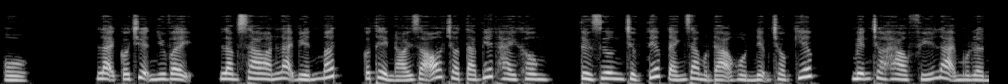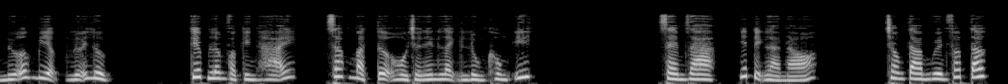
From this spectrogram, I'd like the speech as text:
Ồ, lại có chuyện như vậy, làm sao hắn lại biến mất, có thể nói rõ cho ta biết hay không? Từ dương trực tiếp đánh ra một đạo hồn niệm cho kiếp, miễn cho hào phí lại một lần nữa miệng lưỡi lực. Kiếp lâm vào kinh hãi, sắc mặt tựa hồ trở nên lạnh lùng không ít. Xem ra, nhất định là nó. Trong tam nguyên pháp tắc,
